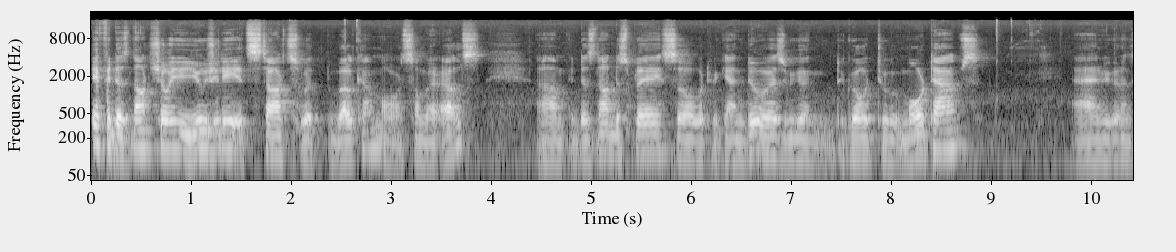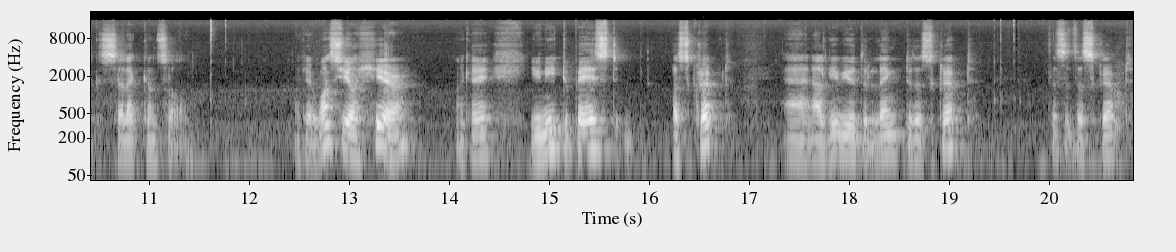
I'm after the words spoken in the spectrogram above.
If it does not show you usually it starts with welcome or somewhere else. Um, it does not display so what we can do is we're going to go to more tabs and we're going to select console. Okay once you're here okay you need to paste a script and I'll give you the link to the script. This is the script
